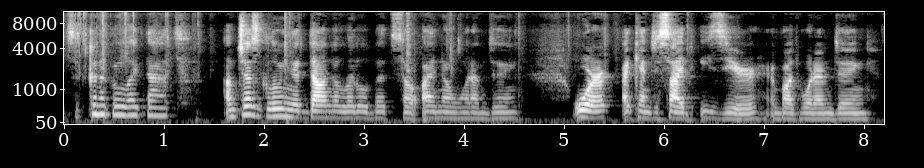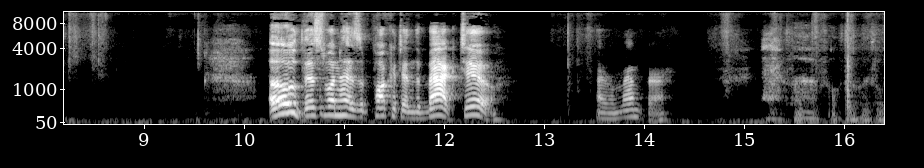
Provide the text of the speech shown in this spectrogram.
Is it gonna go like that? I'm just gluing it down a little bit so I know what I'm doing. Or I can decide easier about what I'm doing. Oh, this one has a pocket in the back too. I remember. I love all the little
